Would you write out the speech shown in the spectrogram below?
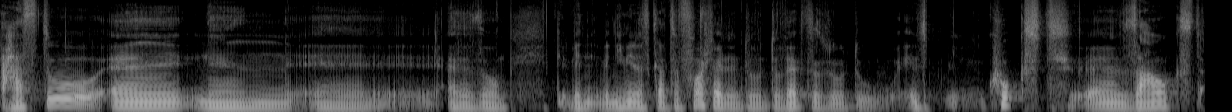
hast du äh, einen, äh, also so, wenn, wenn ich mir das gerade so vorstelle, du, du wirkst so, du guckst, äh, saugst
